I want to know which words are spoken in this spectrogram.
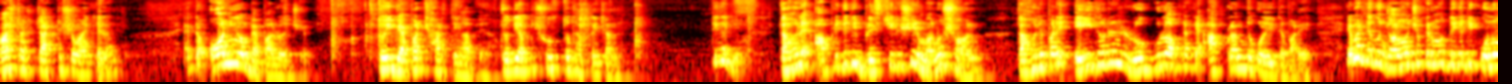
পাঁচটা, চারটের সময় খেলাম। একটা অনিয়ম ব্যাপার রয়েছে। তো এই ব্যাপার ছাড়তে হবে। যদি আপনি সুস্থ থাকতে চান, ঠিক আছে? তাহলে আপনি যদি বৃষ্টি ঋষির মানুষ হন, তাহলে পারে এই ধরনের রোগগুলো আপনাকে আক্রান্ত করে দিতে পারে। এবার দেখুন জন্মচকের মধ্যে যদি কোনো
